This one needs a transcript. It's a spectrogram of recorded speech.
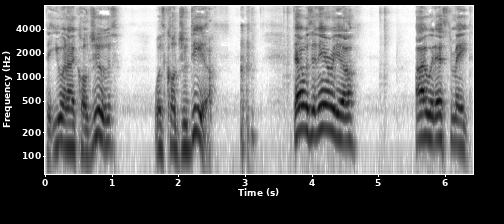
that you and I call Jews, was called Judea. that was an area I would estimate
